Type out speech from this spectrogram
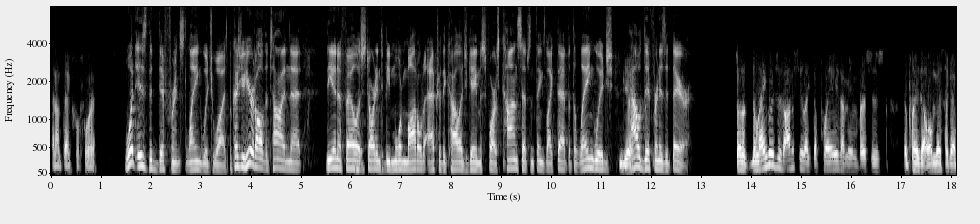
and I'm thankful for it. What is the difference language wise? Because you hear it all the time that the NFL is mm-hmm. starting to be more modeled after the college game as far as concepts and things like that. But the language, yeah. how different is it there? So the language is honestly like the plays. I mean, versus the plays at Ole Miss. Like at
